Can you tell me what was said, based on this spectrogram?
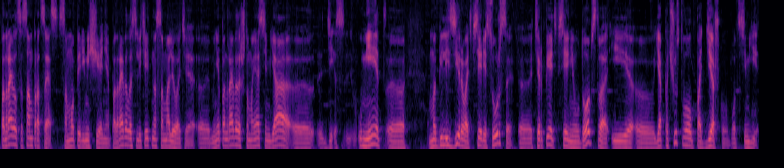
понравился сам процесс, само перемещение, понравилось лететь на самолете. Э, Мне понравилось, что моя семья э, де- умеет э, мобилизировать все ресурсы, э, терпеть все неудобства, и э, я почувствовал поддержку вот семьи.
